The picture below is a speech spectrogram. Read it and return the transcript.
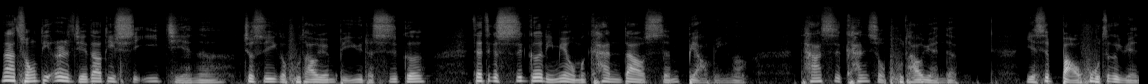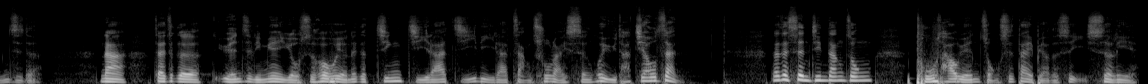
那从第二节到第十一节呢，就是一个葡萄园比喻的诗歌。在这个诗歌里面，我们看到神表明哦，他是看守葡萄园的，也是保护这个园子的。那在这个园子里面，有时候会有那个荆棘啦、棘藜啦长出来，神会与他交战。那在圣经当中，葡萄园总是代表的是以色列，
